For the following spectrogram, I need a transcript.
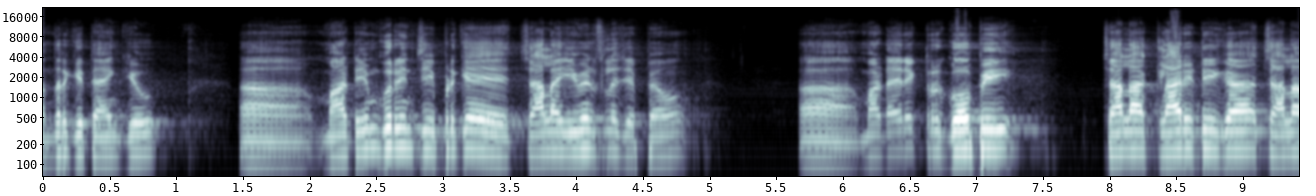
అందరికీ థ్యాంక్ యూ మా టీం గురించి ఇప్పటికే చాలా ఈవెంట్స్లో చెప్పాము. మా డైరెక్టర్ గోపి చాలా క్లారిటీగా చాలా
